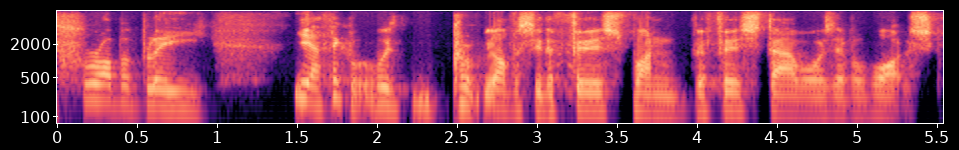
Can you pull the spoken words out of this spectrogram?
probably, yeah, I think it was probably obviously the first one, the first Star Wars ever watched,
